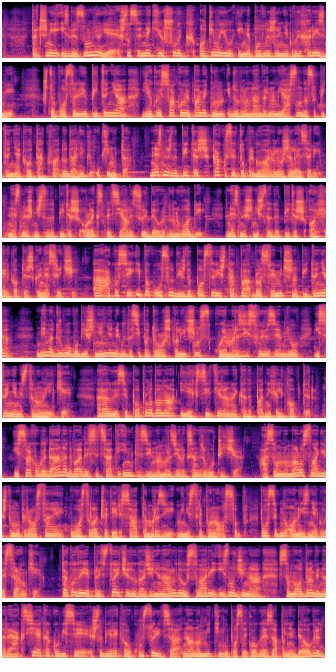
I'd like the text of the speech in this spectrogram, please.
tačnije izbezumljuje što se neki još uvijek otimaju i ne podležu njegovoj harizmi, što postavljaju pitanja, iako je svakome pametnom i dobronamernom jasno da su pitanja kao takva do daljeg ukinuta. Ne smiješ da pitaš kako ste to pregovaralo o železari. Ne smiješ ništa da pitaš o lek specijalicu i Beogradu na vodi. Ne smiješ ništa da pitaš o helikopterskoj nesreći. A ako se ipak usudiš da postaviš takva blasfemična pitanja, nema drugog objašnjenja nego da si patološka ličnost koja mrzi svoju zemlju i sve njene stanovnike. Raduje se poplavama i ekscitirana je kada padne helikopter. I svakoga dana 20 sati intenzivno mrzi Aleksandra Vučića, a sa ono malo snage što mu preostane u ostala četiri sata mrzi ministre ponosob, posebno one iz njegove stranke. Tako da je predstojeće događanje naroda u stvari iznuđena samoodbrambena reakcija kako bi se, što bi rekao Kusturica na onom mitingu posle koga je zapaljen Beograd,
